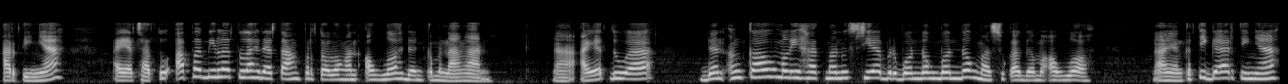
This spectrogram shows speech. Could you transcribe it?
artinya ayat 1 apabila telah datang pertolongan Allah dan kemenangan. Nah, ayat 2 dan engkau melihat manusia berbondong-bondong masuk agama Allah. Nah, yang ketiga artinya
